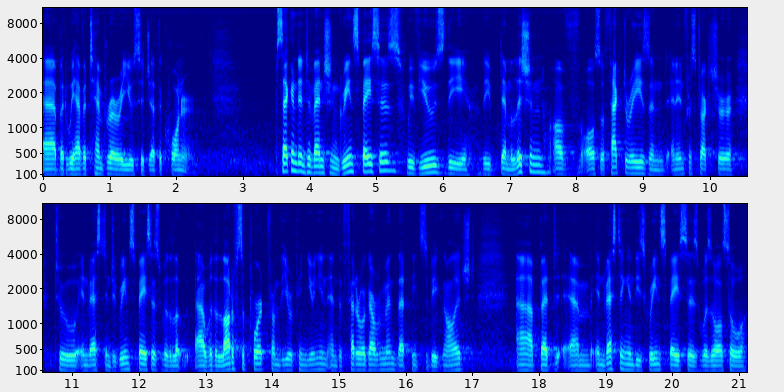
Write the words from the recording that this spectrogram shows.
uh, but we have a temporary usage at the corner. Second intervention, green spaces. We've used the, the demolition of also factories and, and infrastructure to invest into green spaces with a, uh, with a lot of support from the European Union and the federal government. That needs to be acknowledged. Uh, but um, investing in these green spaces was also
